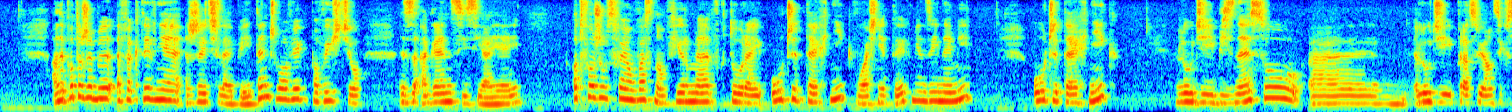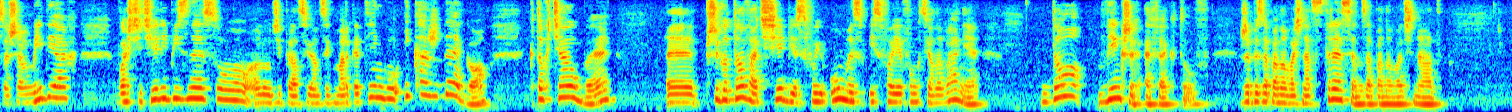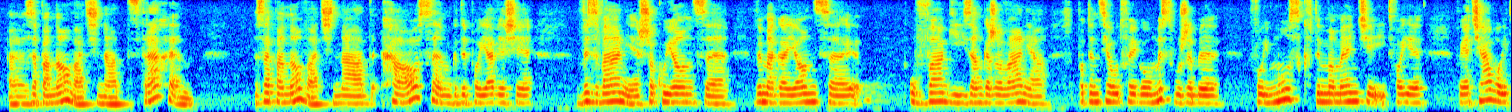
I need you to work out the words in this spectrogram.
ale po to, żeby efektywnie żyć lepiej. Ten człowiek po wyjściu z agencji CIA otworzył swoją własną firmę, w której uczy technik, właśnie tych między innymi, uczy technik ludzi biznesu, ludzi pracujących w social mediach, właścicieli biznesu, ludzi pracujących w marketingu i każdego, kto chciałby e, przygotować siebie, swój umysł i swoje funkcjonowanie do większych efektów, żeby zapanować nad stresem, zapanować nad, e, zapanować nad strachem, zapanować nad chaosem, gdy pojawia się wyzwanie szokujące, wymagające uwagi i zaangażowania, potencjału Twojego umysłu, żeby Twój mózg w tym momencie i twoje, Twoje ciało i,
